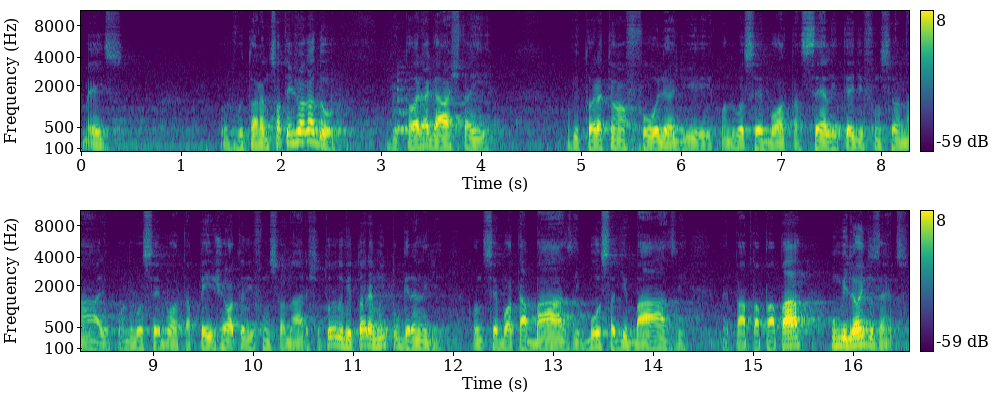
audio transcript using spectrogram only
Mês. O Vitória não só tem jogador. O Vitória gasta aí. O Vitória tem uma folha de, quando você bota CLT de funcionário, quando você bota PJ de funcionário, a estrutura do Vitória é muito grande. Quando você bota base, bolsa de base, né, pá, pá, pá, pá, 1 milhão e 200.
